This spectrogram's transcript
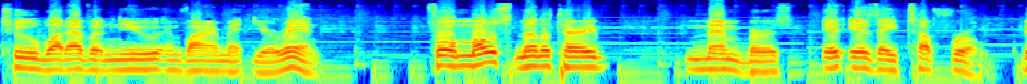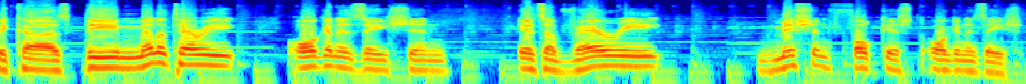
to whatever new environment you're in. For most military members, it is a tough road because the military organization is a very mission focused organization.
